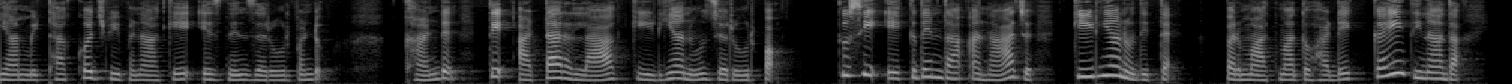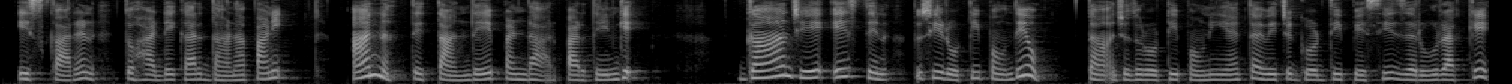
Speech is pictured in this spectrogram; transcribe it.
ਜਾਂ ਮਿੱਠਾ ਕੁਝ ਵੀ ਬਣਾ ਕੇ ਇਸ ਦਿਨ ਜ਼ਰੂਰ ਵੰਡੋ। ਖੰਡ ਤੇ ਆਟਾ ਰਲਾ ਕੀੜੀਆਂ ਨੂੰ ਜ਼ਰੂਰ ਪਾਓ। ਤੁਸੀਂ ਇੱਕ ਦਿਨ ਦਾ ਅਨਾਜ ਕੀੜੀਆਂ ਨੂੰ ਦਿੱਤਾ ਪਰਮਾਤਮਾ ਤੁਹਾਡੇ ਕਈ ਦਿਨਾਂ ਦਾ, ਇਸ ਕਾਰਨ ਤੁਹਾਡੇ ਘਰ ਦਾਣਾ ਪਾਣੀ, ਅੰਨ ਤੇ ਧਨ ਦੇ ਭੰਡਾਰ ਭਰ ਦੇਣਗੇ। ਗਾਂ ਜੇ ਇਸ ਦਿਨ ਤੁਸੀਂ ਰੋਟੀ ਪਾਉਂਦੇ ਹੋ, ਤਾਂ ਜਦੋਂ ਰੋਟੀ ਪਾਉਣੀ ਹੈ ਤਾਂ ਵਿੱਚ ਗੁੜ ਦੀ ਪੇਸੀ ਜ਼ਰੂਰ ਰੱਖ ਕੇ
